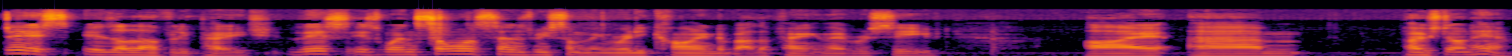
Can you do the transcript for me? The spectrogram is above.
this is a lovely page. This is when someone sends me something really kind about the painting they've received. I um, post it on here.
